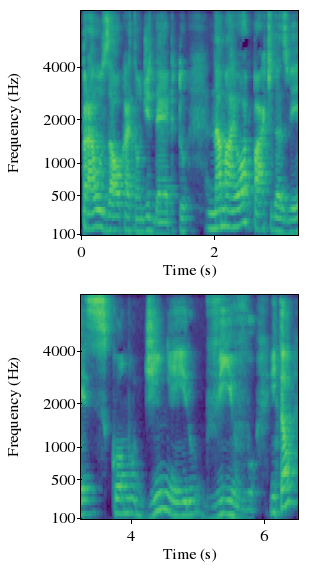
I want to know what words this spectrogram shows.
para usar o cartão de débito, na maior parte das vezes, como dinheiro vivo. Então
